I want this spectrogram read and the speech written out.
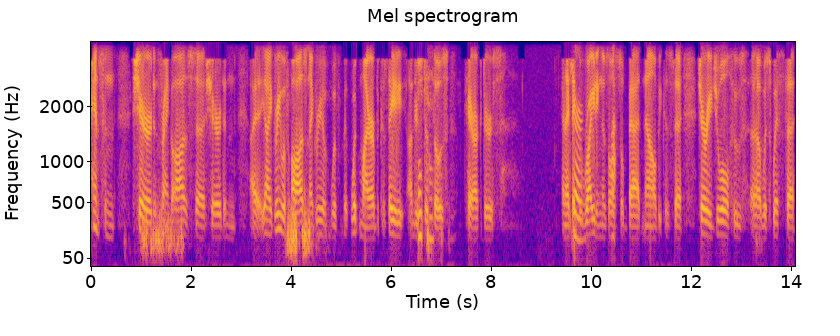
Henson shared and Frank Oz uh, shared, and I, I agree with Oz and I agree with Whitmire because they understood okay. those characters. And I think Sure. the writing is also bad now because uh, Jerry Juhl, who uh, was with uh,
